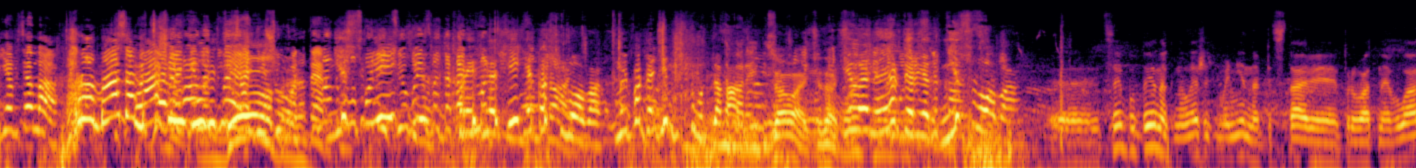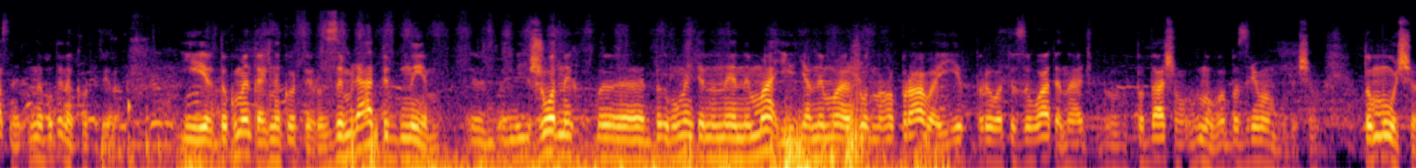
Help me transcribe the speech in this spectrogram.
я взяла. Громада наших вулиць. Произносіть це слово. Ми подадим в суд до вас. Давайте, давайте. І ЛНР, ДР, ні слова. Цей будинок належить мені на підставі приватної власності, не будинок, а квартира. І документи як на квартиру. Земля під ним, е, жодних е, документів на неї немає, і я не маю жодного права її приватизувати навіть в подальшому, ну, в обозрімому будущому. Тому що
